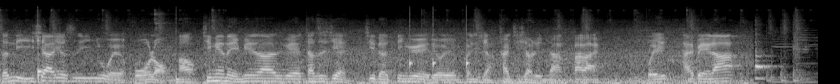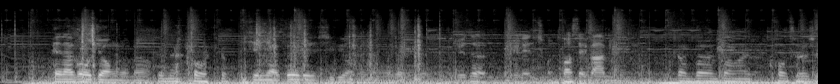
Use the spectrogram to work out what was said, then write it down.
整理一下又是一尾活龙。好，今天的影片就到这边，下次见，记得订阅、留言、分享、开启小铃铛，拜拜，回台北啦。骗他够凶有没有？骗他够凶，以前雅阁的 CPU 很难的，我觉得有点蠢，不知道谁发明的。看不能放在后车厢。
